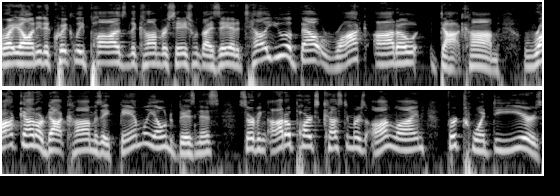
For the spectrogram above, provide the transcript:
All right, y'all, I need to quickly pause the conversation with Isaiah to tell you about rockauto.com. Rockauto.com is a family owned business serving auto parts customers online for 20 years.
